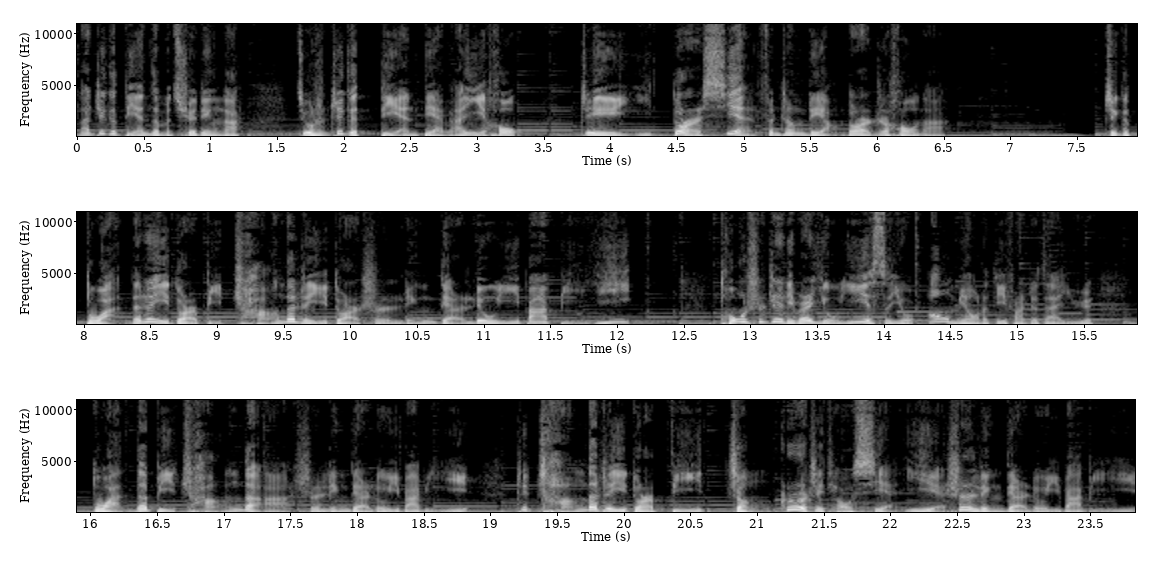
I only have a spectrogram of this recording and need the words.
那这个点怎么确定呢？就是这个点点完以后，这一段线分成两段之后呢，这个短的这一段比长的这一段是零点六一八比一。同时，这里边有意思、有奥妙的地方就在于。短的比长的啊是零点六一八比一，这长的这一段比整个这条线也是零点六一八比一，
